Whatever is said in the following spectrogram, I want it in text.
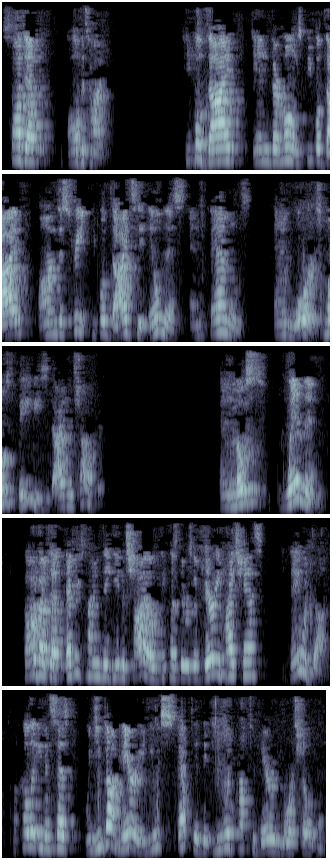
saw death all the time. People died in their homes. People died on the street. People died to illness and famines and wars. Most babies died in childbirth. And most women thought about death every time they gave a child because there was a very high chance they would die. McCullough even says, when you got married, you expected that you would have to bury your children.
